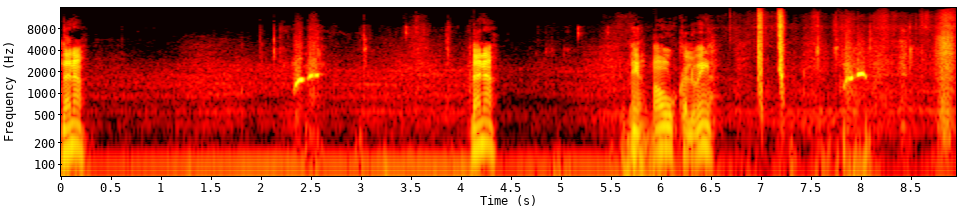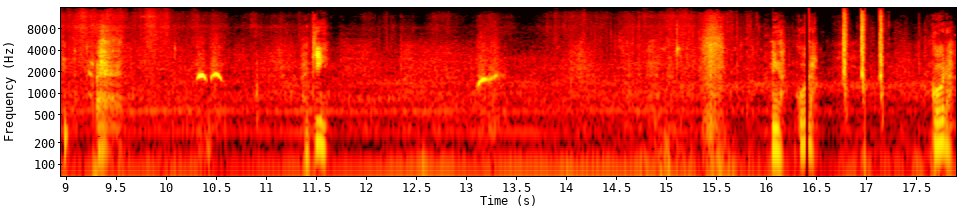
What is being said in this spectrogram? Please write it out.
Dana. Dana. Venga, vamos a buscarlo, venga. Venga, cobra. Cobra.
